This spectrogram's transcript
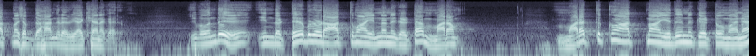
ஆத்மசப்தகாங்கிறார் வியாக்கியானக்காரர். இப்போ வந்து இந்த டேபிளோட ஆத்மா என்னன்னு கேட்டால் மரம். மரத்துக்கும் ஆத்மா எதுன்னு கேட்டோமானா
